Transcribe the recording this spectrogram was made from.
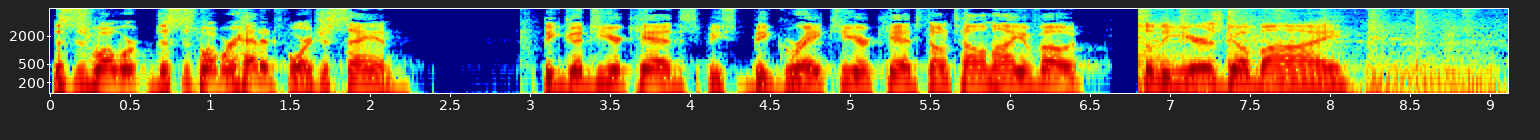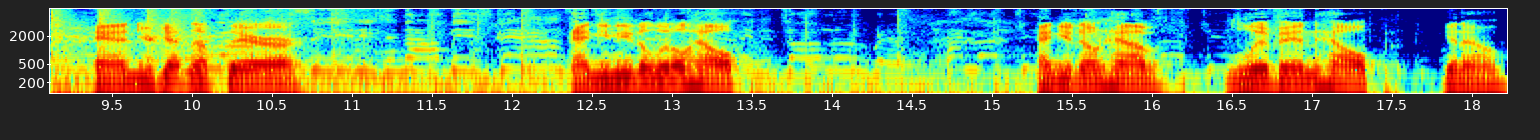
This is what we're this is what we're headed for. Just saying. Be good to your kids. Be be great to your kids. Don't tell them how you vote. So the years go by, and you're getting up there, and you need a little help and you don't have live in help, you know,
